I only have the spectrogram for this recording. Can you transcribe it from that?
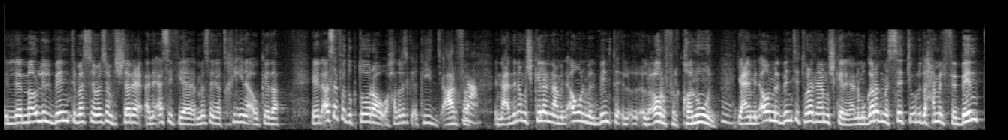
لما أقول للبنت مثلا مثلا في الشارع أنا آسف يا مثلا يا تخينة أو كده. هي للأسف يا دكتورة وحضرتك أكيد عارفة نعم. إن عندنا مشكلة ان من أول ما البنت ال- العرف القانون. يعني من أول ما البنت اتولد عندنا مشكلة. يعني مجرد ما الست يقولوا ده حامل في بنت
